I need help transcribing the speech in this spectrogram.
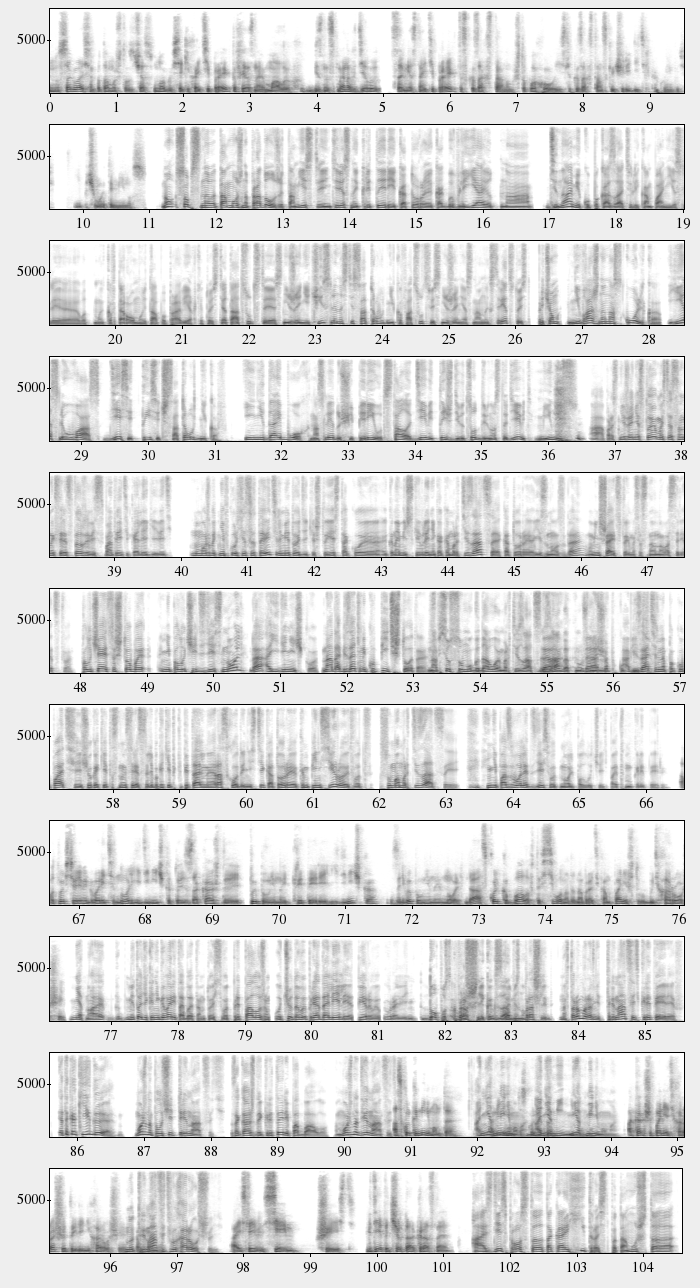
Ну, согласен, потому что вот сейчас много всяких IT-проектов, я знаю, малых бизнесменов делают совместные IT-проекты с Казахстаном. Что плохого, если казахстанский учредитель какой-нибудь? И почему это минус? Ну, собственно, там можно продолжить. Там есть интересные критерии, которые как бы влияют на динамику показателей компании, если вот мы ко второму этапу проверки, то есть это отсутствие снижения численности сотрудников, отсутствие снижения основных средств, то есть причем неважно насколько, если у вас 10 тысяч сотрудников и не дай бог, на следующий период стало 9999 минус. А, про снижение стоимости основных средств тоже ведь, смотрите, коллеги, ведь ну, может быть, не в курсе составитель методики, что есть такое экономическое явление, как амортизация, которая износ, да, уменьшает стоимость основного средства. Получается, чтобы не получить здесь ноль, да, а единичку, надо обязательно купить что-то. На всю сумму годовой амортизации да, за год нужно да, еще покупить. Обязательно покупать еще какие-то основные средства, либо какие-то капитальные расходы нести, которые компенсируют вот сумму амортизации и не позволят здесь вот ноль получить по этому критерию. А вот вы все время говорите ноль единичка, то есть за каждый выполненный критерий единичка, за невыполненный ноль. Да? А сколько баллов-то всего надо набрать компании, чтобы быть хорошей? Нет, ну а методика не говорит об этом. То есть вот предположим, о чудо вы преодолели первый уровень. Допуск вы прошли к экзамену. Допуск прошли. На втором уровне 13 критериев. Это как ЕГЭ. Можно получить 13 за каждый критерий по баллу. Можно 12. А сколько минимум-то? А нет а минимума. минимума. А нет, минимума. нет минимума. А как же понять, хороший ты или нехороший? Ну, 13 вы хороший. А если 7, 6? Где эта черта красная? А здесь просто такая хитрость, потому что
